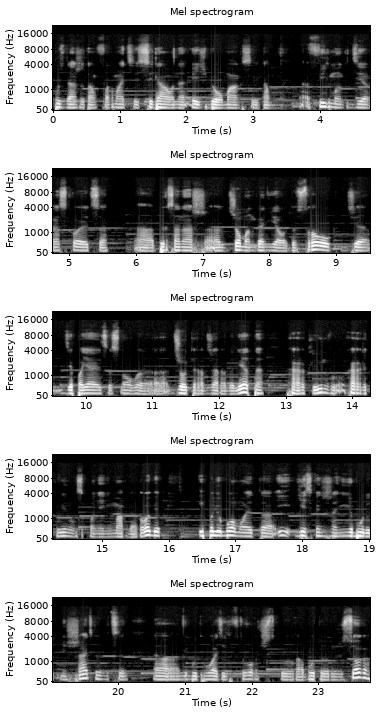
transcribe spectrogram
пусть даже там в формате сериала на HBO Max или там э, фильма, где раскроется а, персонаж а, Джо Манганьело Десроук, где, где появится снова Джокер от Джареда Лето, Харли Квин, Харли Квин в исполнении Марга Робби. И по-любому это... И если, конечно, они не будут мешать, как говорится, не будут влазить в творческую работу режиссера,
